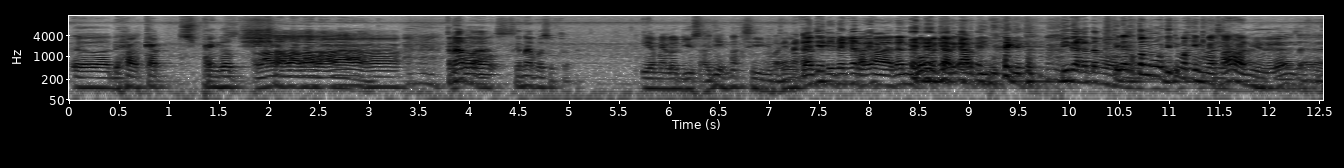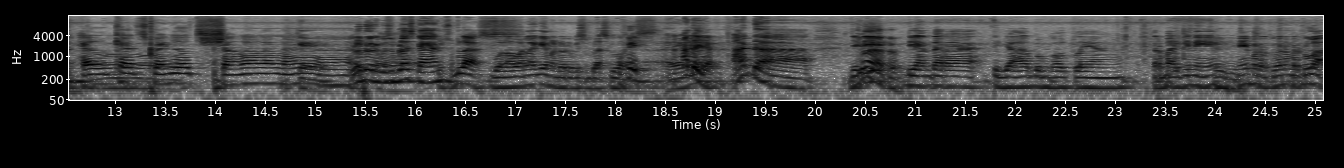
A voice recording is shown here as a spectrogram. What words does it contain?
eh, The Hellcat Spangled La la la la la. Shalalala. Kenapa? Itu- Kenapa suka? Ya melodius aja enak sih gitu. Oh, enak aja didengar ya. Ah, dan gue mencari artinya gitu. Tidak ketemu. Tidak ketemu, jadi makin penasaran Iya, gitu kan. penasaran. Hellcat Oh. Spangled Shalalala. Oke. Lu 2011 kan? 2011. Gua lawan lagi sama 2011 gua. Oke, ada ya? Ada. Jadi di antara tiga album Coldplay yang terbaik ini, Hmm. ini menurut gua nomor 2.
